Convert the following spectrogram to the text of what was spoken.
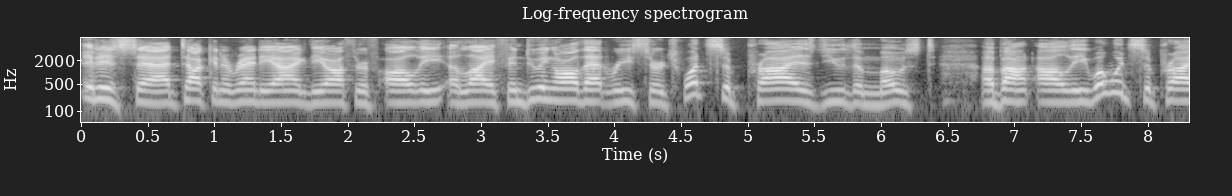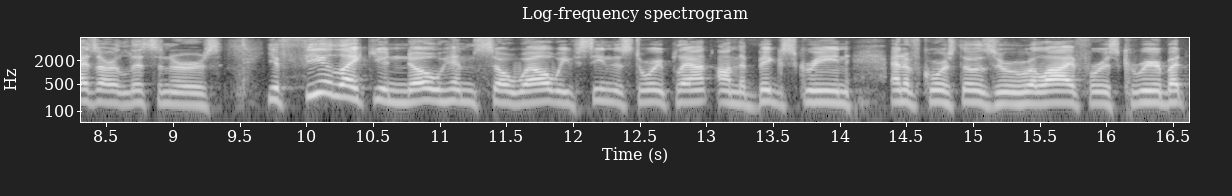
It is sad. Talking to Randy Eig, the author of Ali, A Life, and doing all that research, what surprised you the most about Ali? What would surprise our listeners? You feel like you know him so well. We've seen the story play out on the big screen, and of course, those who were alive for his career. But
